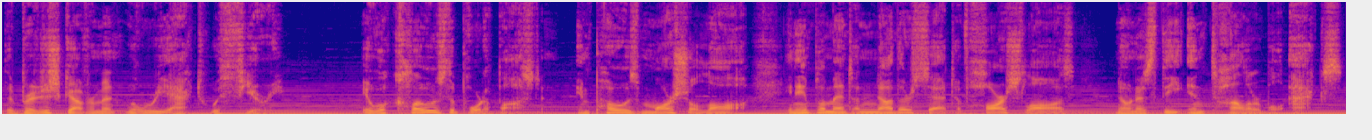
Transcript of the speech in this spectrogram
The British government will react with fury. It will close the port of Boston, impose martial law, and implement another set of harsh laws known as the Intolerable Acts.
